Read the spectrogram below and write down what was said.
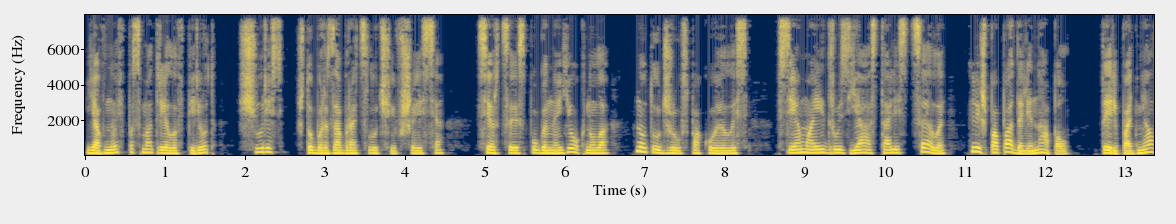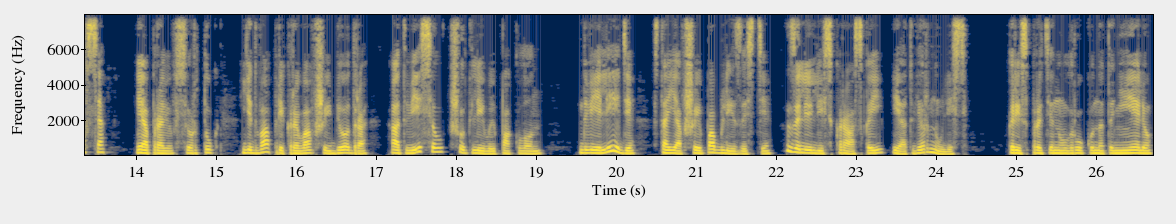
я вновь посмотрела вперед, щурясь, чтобы разобрать случившееся. Сердце испуганно ёкнуло, но тут же успокоилось. Все мои друзья остались целы, лишь попадали на пол. Терри поднялся и, оправив сюртук, едва прикрывавший бедра, отвесил шутливый поклон. Две леди, стоявшие поблизости, залились краской и отвернулись. Крис протянул руку Натаниэлю,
